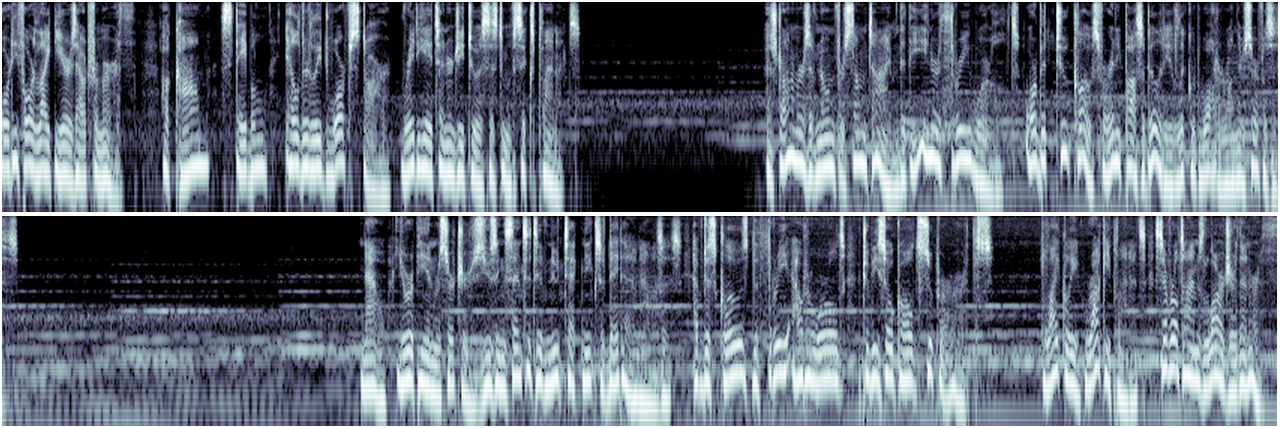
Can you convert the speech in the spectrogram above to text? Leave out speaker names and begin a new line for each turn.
44 light years out from Earth, a calm, stable, elderly dwarf star radiates energy to a system of six planets. Astronomers have known for some time that the inner three worlds orbit too close for any possibility of liquid water on their surfaces. Now, European researchers using sensitive new techniques of data analysis have disclosed the three outer worlds to be so called super Earths, likely rocky planets several times larger than Earth.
